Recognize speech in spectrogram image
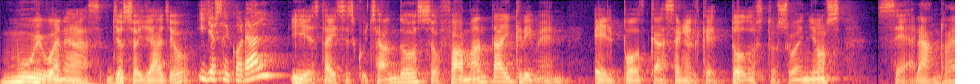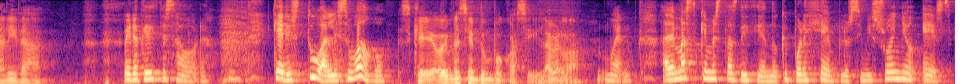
Muy buenas, yo soy Yayo Y yo soy Coral. y estáis escuchando Sofá, Manta y Crimen, el podcast en el que todos tus sueños se harán realidad. ¿Pero qué dices ahora? ¿Que eres tú, Alex Ubago? Es que hoy me siento un poco así, la verdad. Bueno, además, ¿qué me estás diciendo? Que, por ejemplo, si mi sueño es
